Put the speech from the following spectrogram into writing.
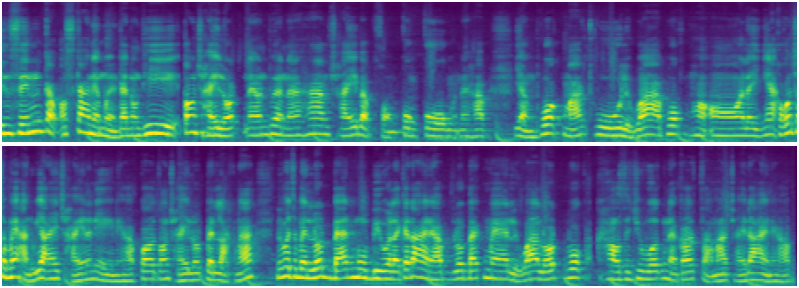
วินเซนต์กับออสการ์เนี่ยเหมือนกันตรงที่ต้องใช้รถนะเพื่อนนะห้ามใช้แบบของโกงๆนะครับอย่างพวกมาร์คทูหรือว่าพวกฮออะไรเงี้ยเขาก็จะไม่อนุญาตให้ใช้นั่นเองนะครับก็ต้องใช้รถเป็นหลักนะ ไม่ว่าจะเป็นรถแบดโมบิลอะไรก็ได้นะครับรถแบ็กแมนหรือว่ารถพวกเฮาส์ชิวเวิร์กเนี่ยก็สามารถใช้ได้นะครับ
